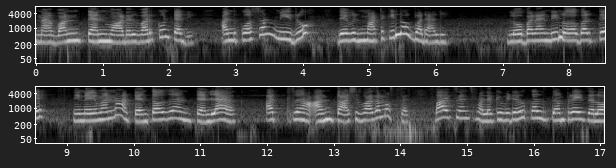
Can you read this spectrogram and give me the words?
నా వన్ టెన్ మోడల్ వరకు ఉంటుంది. అందుకోసం మీరు దేవుని మాటకి లోబడాలి. లోబడండి లోబడితే నేను ఏమన్నా టెన్ థౌజండ్ టెన్ ల్యాక్ అట్లా అంత ఆశీర్వాదం వస్తుంది. బాయ్ ఫ్రెండ్స్ మళ్ళీ వీడియోలో కలుద్దాం. ప్రైజ్ ఎలా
